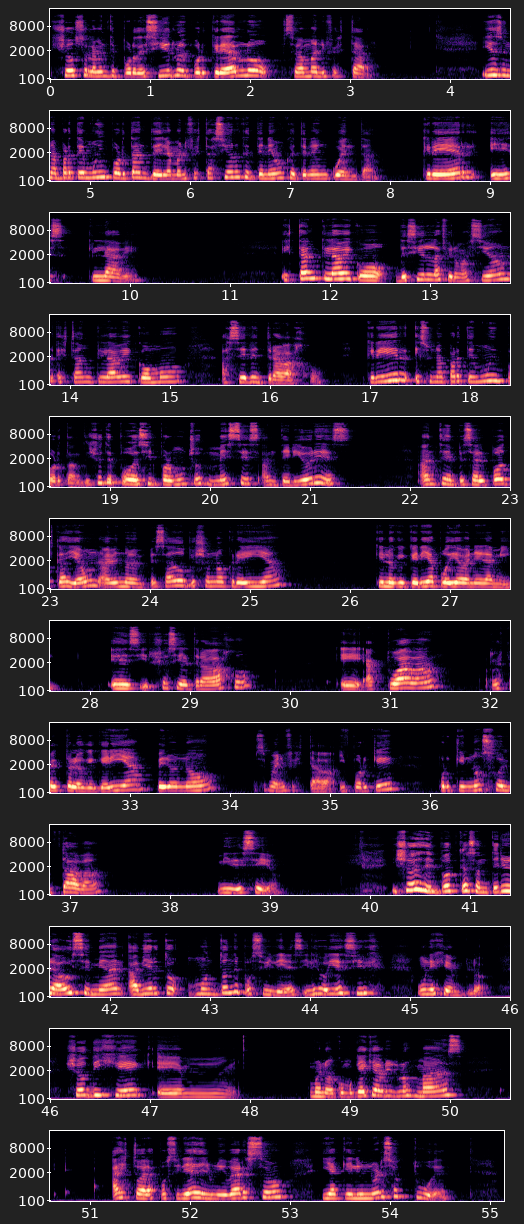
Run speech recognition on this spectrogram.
yo solamente por decirlo y por creerlo se va a manifestar. Y es una parte muy importante de la manifestación que tenemos que tener en cuenta. Creer es clave. Es tan clave como decir la afirmación, es tan clave como hacer el trabajo. Creer es una parte muy importante. Yo te puedo decir por muchos meses anteriores antes de empezar el podcast y aún habiéndolo empezado, que yo no creía que lo que quería podía venir a mí. Es decir, yo hacía el trabajo, eh, actuaba respecto a lo que quería, pero no se manifestaba. ¿Y por qué? Porque no soltaba mi deseo. Y yo desde el podcast anterior a hoy se me han abierto un montón de posibilidades. Y les voy a decir un ejemplo. Yo dije, eh, bueno, como que hay que abrirnos más a esto, a las posibilidades del universo y a que el universo actúe.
